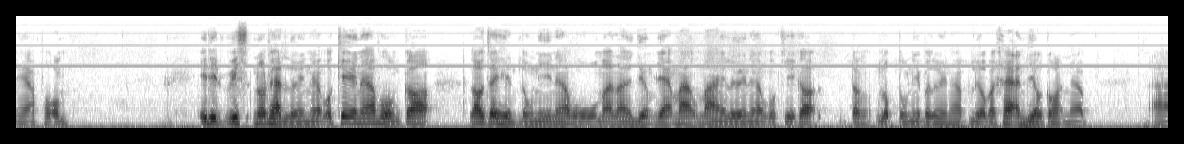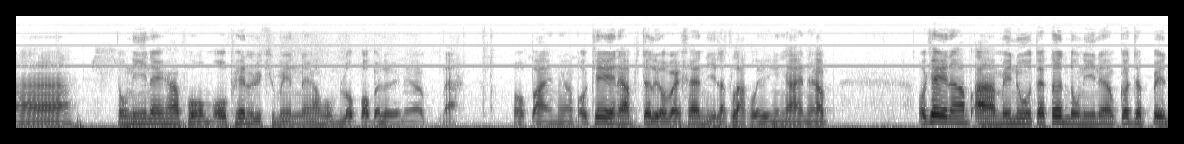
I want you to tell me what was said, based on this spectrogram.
นะครับผม edit with notepad เลยนะครับ โอเคนะครับผมก็เราจะเห็นตรงนี้นะครับโอ้โหมันเยอะแยะมากมายเลยนะครับ โอเคก็ต้องลบตรงนี้ไปเลยนะครับ เหลือไว้แค่อันเดียวก่อนนะครับ อ่า ตรงนี้นะครับผม open document นะครับผมลบออกไปเลยนะครับนะลบไปนะครับ โอเคนะครับ จะเหลือไว้แค่นี้หลักๆ เลยง่าย ๆ นะครับโอเคนะครับ อ่า เมนูไตเติลตรงนี้นะครับ ก็จะเป็น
